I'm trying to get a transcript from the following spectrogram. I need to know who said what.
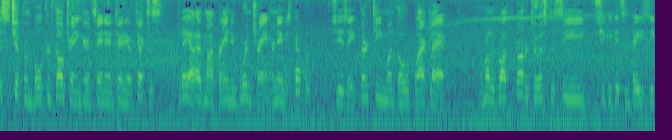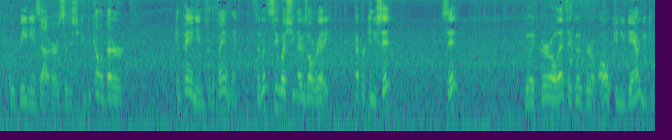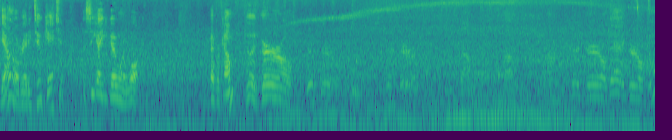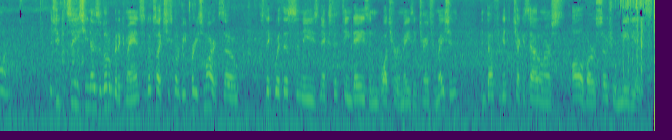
Speaker 1: This is Chip from Bulletproof Dog Training here in San Antonio, Texas. Today I have my brand new board and train. Her name is Pepper. She is a 13 month old black lab. Her mother brought, brought her to us to see she could get some basic obedience out of her so that she could become a better companion for the family. So let's see what she knows already. Pepper, can you sit? Sit. Good girl, that's a good girl. Oh, can you down? You can down already too, can't you? Let's see how you go on a walk. Pepper, come. Good girl. Good girl. Good girl. Come. Come. Come. Good girl. That girl. Come on. As you can see, she knows a little bit of commands. It looks like she's going to be pretty smart. So stick with us in these next 15 days and watch her amazing transformation. And don't forget to check us out on our all of our social medias.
